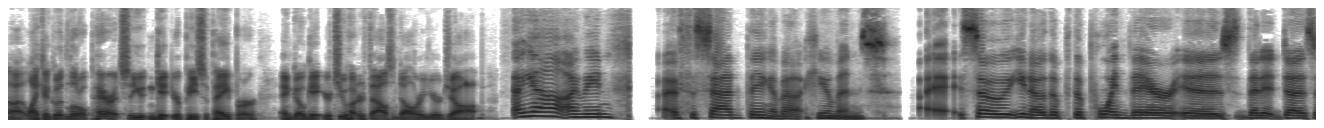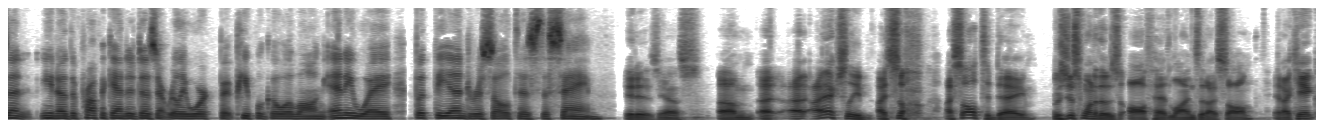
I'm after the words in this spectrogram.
uh, like a good little parrot so you can get your piece of paper and go get your $200,000 a year job. Uh, yeah, I mean, it's a sad thing about humans. Uh, So, you know, the the point there is that it doesn't, you know, the propaganda doesn't really work, but people go along anyway, but the end result is the same. It is, yes. Um, I, I I actually I saw I saw today. It was just one of those off headlines that I saw, and I can't.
